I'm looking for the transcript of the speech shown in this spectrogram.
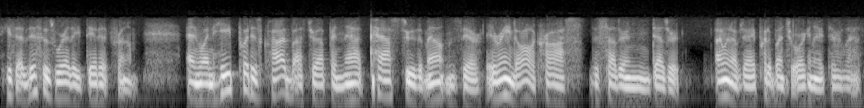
He said this is where they did it from. And when he put his cloudbuster up and that passed through the mountains there, it rained all across the southern desert. I went up there, I put a bunch of orgonite there last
